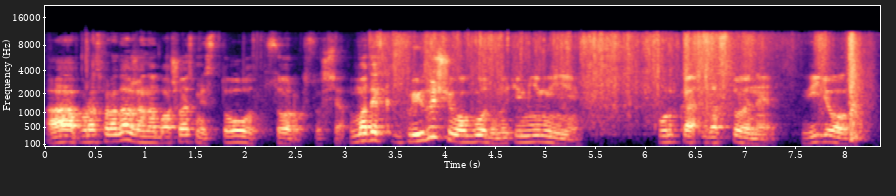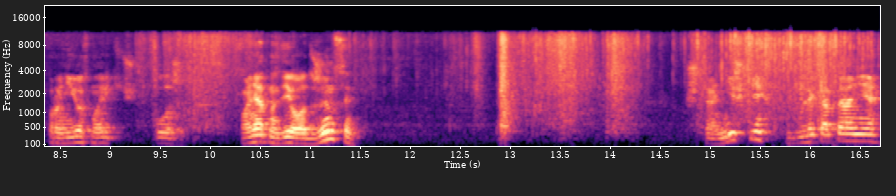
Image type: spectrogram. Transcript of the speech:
А по распродаже она обошлась мне 140-160. Модель предыдущего года, но тем не менее, куртка достойная. Видео про нее смотрите чуть позже. Понятное дело, джинсы штанишки для катания.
